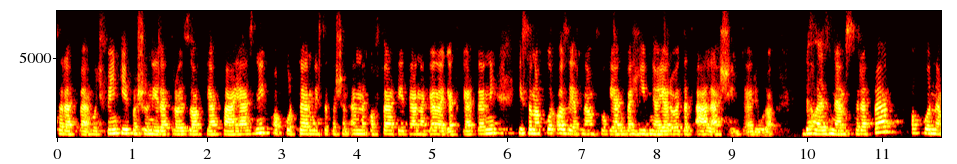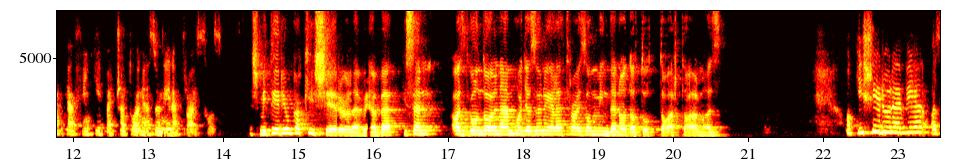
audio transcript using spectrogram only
szerepel, hogy fényképes önéletrajzzal kell pályázni, akkor természetesen ennek a feltételnek eleget kell tenni, hiszen akkor azért nem fogják behívni a jelöltet állásinterjúra. De ha ez nem szerepel, akkor nem kell fényképet csatolni az önéletrajzhoz. És mit írjunk a kísérőlevélbe? Hiszen azt gondolnám, hogy az önéletrajzom minden adatot tartalmaz. A kísérőlevél az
